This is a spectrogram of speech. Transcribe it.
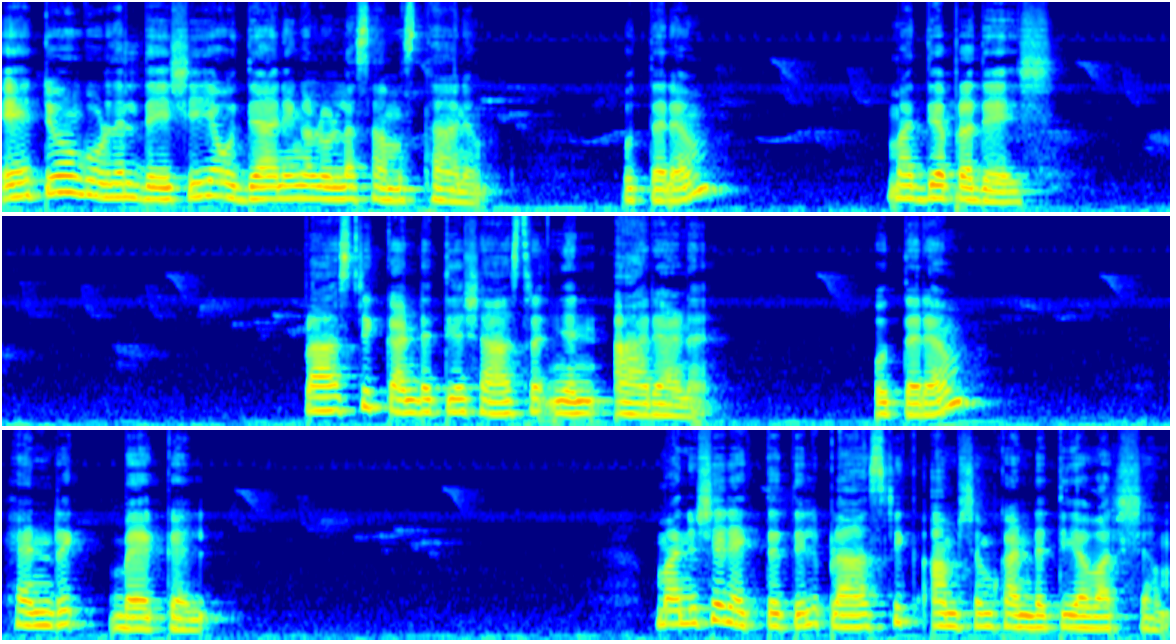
ഏറ്റവും കൂടുതൽ ദേശീയ ഉദ്യാനങ്ങളുള്ള സംസ്ഥാനം. ഉത്തരം മധ്യപ്രദേശ്. പ്ലാസ്റ്റിക് കണ്ടെത്തിയ ശാസ്ത്രജ്ഞൻ ആരാണ്? ഉത്തരം ഹെൻറിക് ബേക്കൽ. മനുഷ്യരക്തത്തിൽ പ്ലാസ്റ്റിക് അംശം കണ്ടെത്തിയ വർഷം.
